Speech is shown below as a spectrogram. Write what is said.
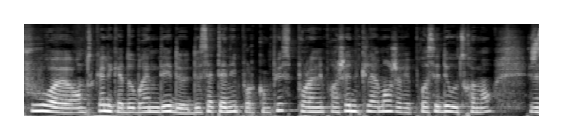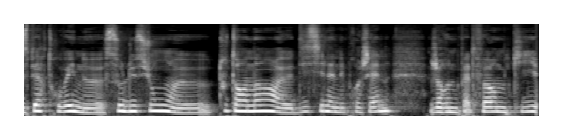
pour euh, en tout cas les cadeaux brandés de, cette année pour le campus. Pour l'année prochaine, clairement, je vais procéder autrement. J'espère trouver une solution euh, tout en un d'ici l'année prochaine, genre une plateforme qui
